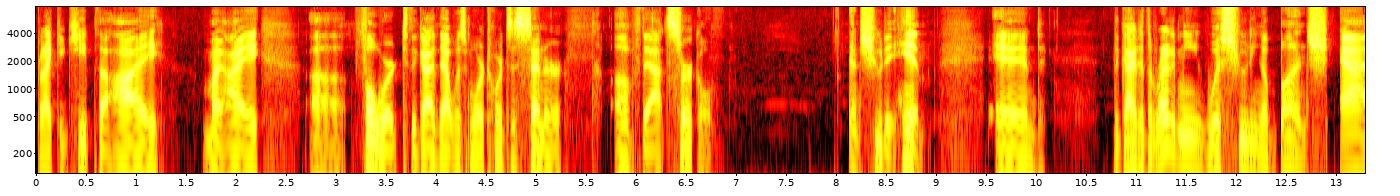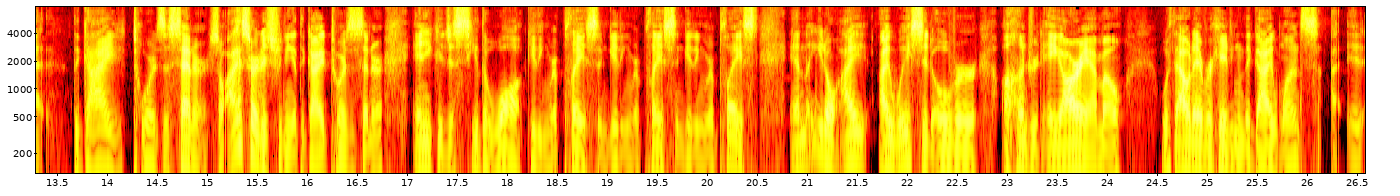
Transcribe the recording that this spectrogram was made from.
but I could keep the eye, my eye, uh, forward to the guy that was more towards the center of that circle, and shoot at him. And the guy to the right of me was shooting a bunch at the guy towards the center. So I started shooting at the guy towards the center, and you could just see the wall getting replaced and getting replaced and getting replaced. And you know, I I wasted over a hundred AR ammo without ever hitting the guy once. I,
